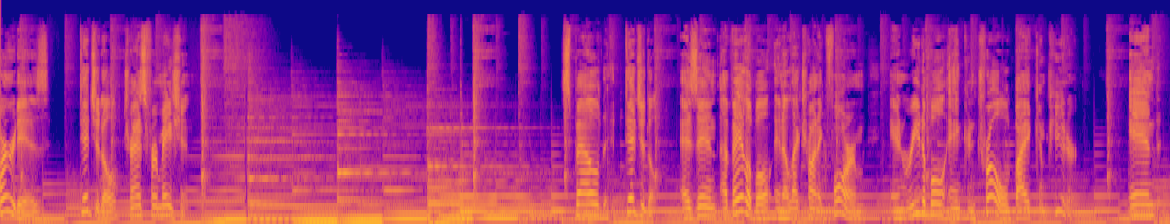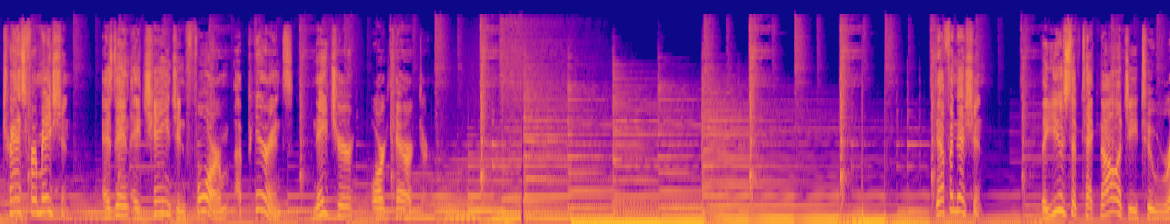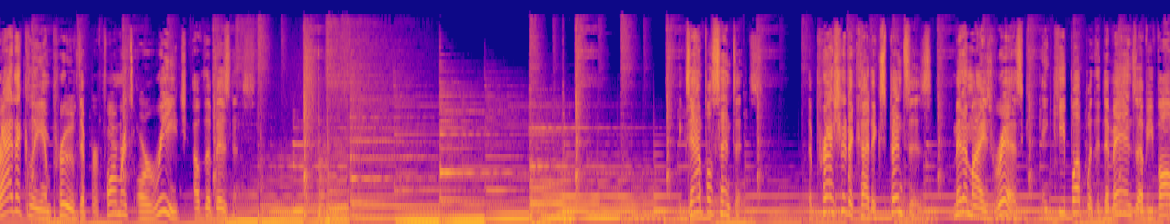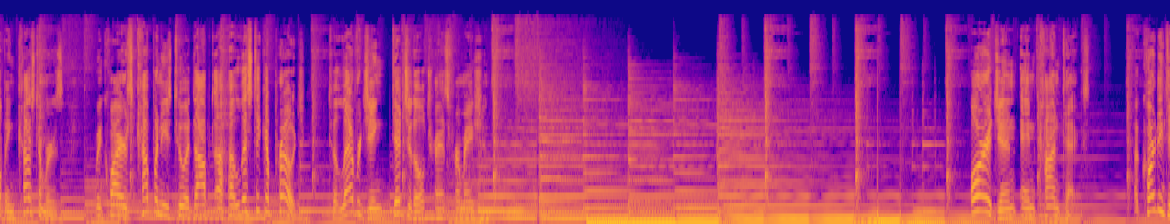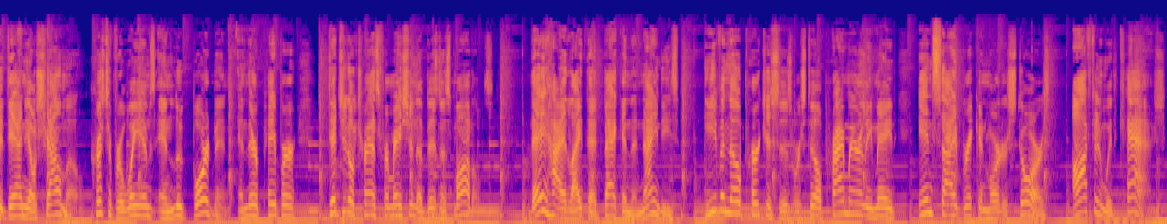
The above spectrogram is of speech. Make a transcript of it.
Word is digital transformation. Spelled digital, as in available in electronic form and readable and controlled by a computer. And transformation, as in a change in form, appearance, nature, or character. Definition the use of technology to radically improve the performance or reach of the business. Example sentence The pressure to cut expenses, minimize risk, and keep up with the demands of evolving customers requires companies to adopt a holistic approach to leveraging digital transformation. Origin and context. According to Daniel Schallmo, Christopher Williams, and Luke Boardman in their paper Digital Transformation of Business Models, they highlight that back in the 90s, even though purchases were still primarily made inside brick and mortar stores, often with cash,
